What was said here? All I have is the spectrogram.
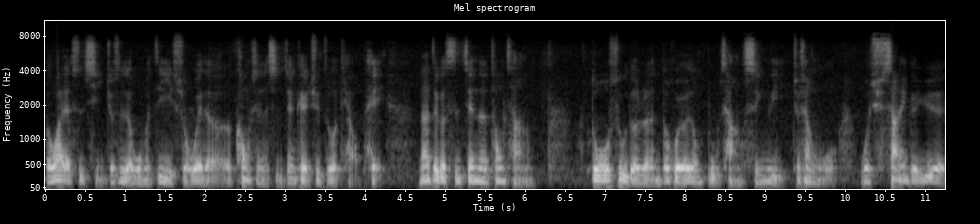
额外的事情，就是我们自己所谓的空闲的时间可以去做调配。那这个时间呢，通常多数的人都会有一种补偿心理，就像我，我上一个月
